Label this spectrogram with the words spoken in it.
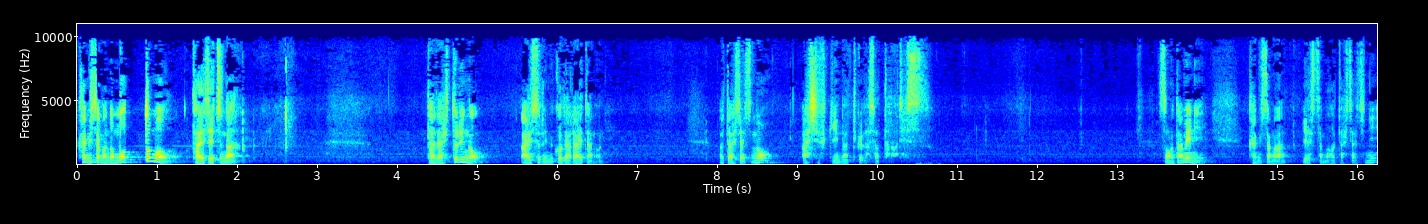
神様の最も大切なただ一人の愛する御子であられたのに私たちの足拭きになってくださったのです。そのために神様イエス様は私たちに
